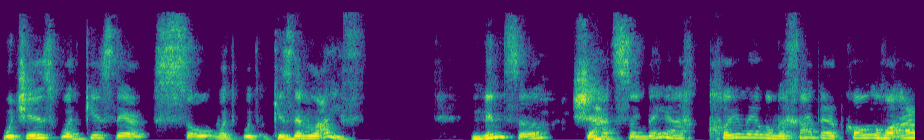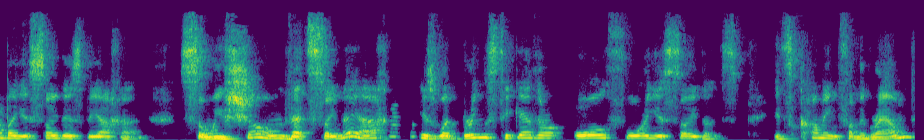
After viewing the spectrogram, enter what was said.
which is what gives their soul, what, what gives them life. Nimsa so we've shown that Soimeach is what brings together all four Yesoidos. It's coming from the ground,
